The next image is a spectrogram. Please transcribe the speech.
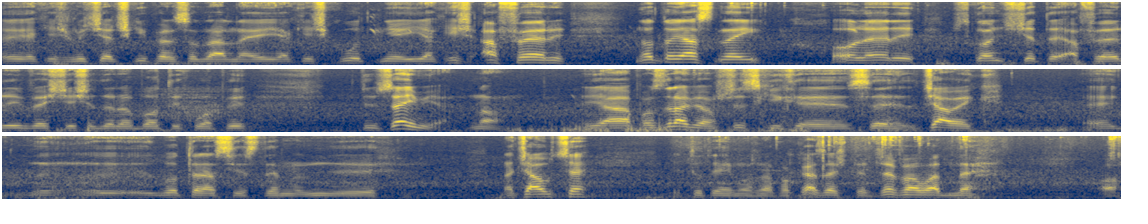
y, jakieś wycieczki personalne, jakieś kłótnie i jakieś afery. No do jasnej cholery, skończcie te afery, weźcie się do roboty, chłopy, w tym Sejmie. No. Ja pozdrawiam wszystkich e, z działek, e, e, bo teraz jestem e, na działce. I tutaj można pokazać te drzewa ładne. O.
